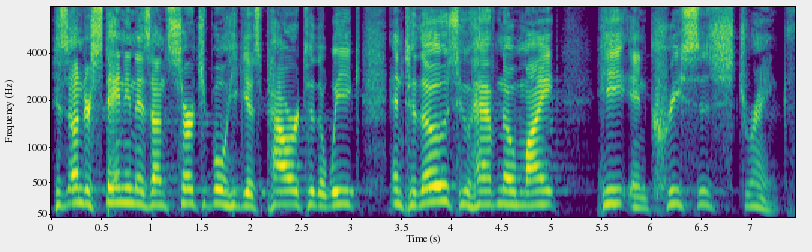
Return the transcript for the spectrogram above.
His understanding is unsearchable. He gives power to the weak, and to those who have no might, he increases strength.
